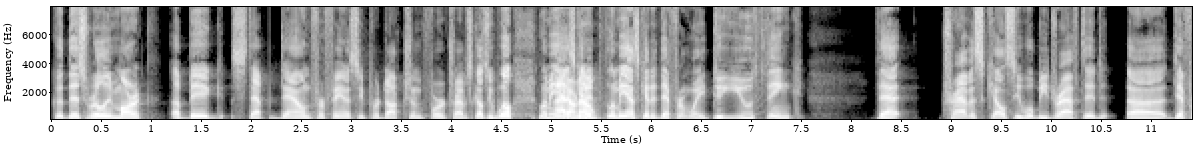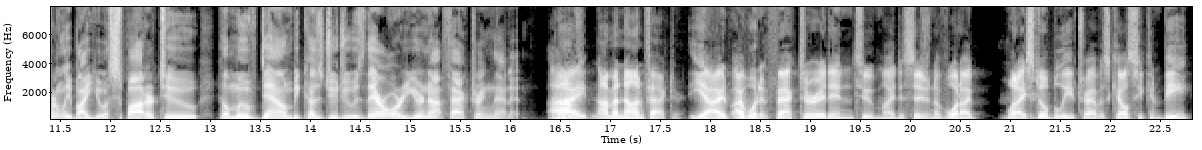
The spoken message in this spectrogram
Could this really mark a big step down for fantasy production for Travis Kelce? Will, let me I ask don't it, let me ask it a different way. Do you think that Travis Kelce will be drafted uh, differently by you, a spot or two. He'll move down because Juju is there, or you're not factoring that in. I, I'm a non-factor. yeah, I, I wouldn't factor it into my decision of what I what I still believe Travis Kelce can be,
